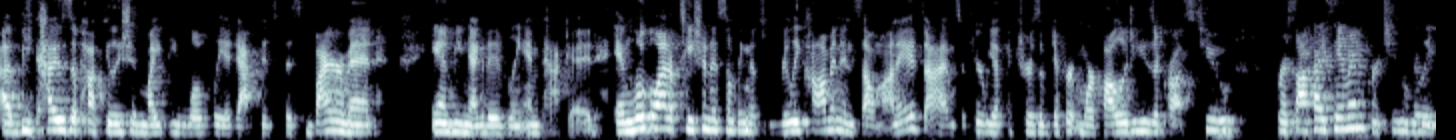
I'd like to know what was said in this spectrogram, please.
uh, because the population might be locally adapted to this environment and be negatively impacted. And local adaptation is something that's really common in salmonids. Um, so here we have pictures of different morphologies across two for sockeye salmon for two really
